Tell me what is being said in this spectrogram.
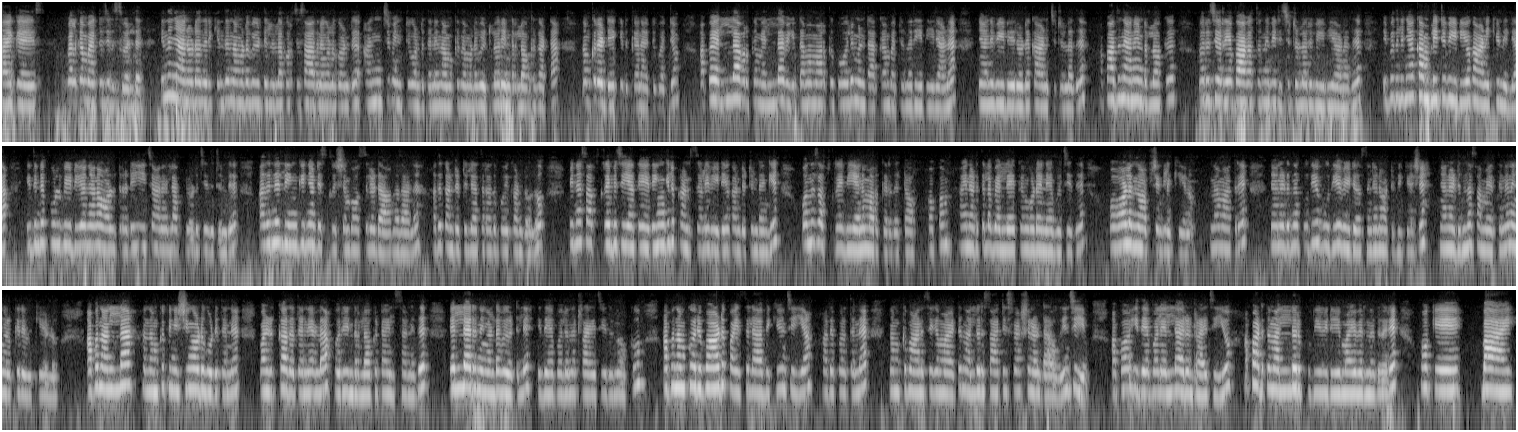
Hi guys welcome back to Jils world ഇന്ന് ഞാനിവിടെ വന്നിരിക്കുന്നത് നമ്മുടെ വീട്ടിലുള്ള കുറച്ച് സാധനങ്ങൾ കൊണ്ട് അഞ്ച് മിനിറ്റ് കൊണ്ട് തന്നെ നമുക്ക് നമ്മുടെ വീട്ടിൽ ഒരു ഇന്റർലോക്ക് കട്ട നമുക്ക് റെഡിയാക്കി എടുക്കാനായിട്ട് പറ്റും. അപ്പോൾ എല്ലാവർക്കും എല്ലാ വീട്ടമ്മമാർക്ക് പോലും ഉണ്ടാക്കാൻ പറ്റുന്ന രീതിയിലാണ് ഞാൻ വീഡിയോയിലൂടെ കാണിച്ചിട്ടുള്ളത്. അപ്പോൾ അത് ഞാൻ ഇന്റർലോക്ക് ഒരു ചെറിയ ഭാഗത്തുനിന്ന് വിരിച്ചിട്ടുള്ള ഒരു വീഡിയോ ആണത്. ഇപ്പോൾ ഇതിൽ ഞാൻ കംപ്ലീറ്റ് വീഡിയോ കാണിക്കുന്നില്ല. ഇതിന്റെ ഫുൾ വീഡിയോ ഞാൻ ഓൾറെഡി ഈ ചാനലിൽ അപ്ലോഡ് ചെയ്തിട്ടുണ്ട്. അതിന്റെ ലിങ്ക് ഞാൻ ഡിസ്ക്രിപ്ഷൻ ബോക്സിൽ ഇടാവുന്നതാണ്. അത് കണ്ടിട്ടില്ലാത്തവർ അത് പോയി കണ്ടോളൂ. പിന്നെ സബ്സ്ക്രൈബ് ചെയ്യാത്ത ഏതെങ്കിലും ഫ്രണ്ട്സുകൾ ഈ വീഡിയോ കണ്ടിട്ടുണ്ടെങ്കിൽ ഒന്ന് സബ്സ്ക്രൈബ് ചെയ്യാനും മറക്കരുത് കേട്ടോ ഒപ്പം അതിനടുത്തുള്ള ബെല്ലേക്കും കൂടെ എനേബിൾ ചെയ്ത് ഓൾ എന്ന ഓപ്ഷൻ ക്ലിക്ക് ചെയ്യണം. എന്നാൽ മാത്രമേ ഞാൻ ഇടുന്ന പുതിയ പുതിയ വീഡിയോസിന്റെ നോട്ടിഫിക്കേഷൻ ഞാൻ ഇടുന്ന സമയത്തിന് നിങ്ങൾക്ക് ലഭിക്കുകയുള്ളൂ. അപ്പോൾ നല്ല നമുക്ക് ഫിനിഷിങ്ങോട് കൂടി തന്നെ വഴുക്കാതെ തന്നെയുള്ള ഒരു ഇന്റർലോക്ക് ടൈൽസാണിത് എല്ലാവരും നിങ്ങളുടെ വീട്ടിൽ ഇതേപോലെ ഒന്ന് ട്രൈ ചെയ്ത് നോക്കൂ. അപ്പോൾ നമുക്ക് ഒരുപാട് പൈസ ലാഭിക്കുകയും ചെയ്യാം. അതേപോലെ തന്നെ നമുക്ക് മാനസികമായിട്ട് നല്ലൊരു സാറ്റിസ്ഫാക്ഷൻ ഉണ്ടാവുകയും ചെയ്യും. അപ്പോൾ ഇതേപോലെ എല്ലാവരും ട്രൈ ചെയ്യൂ. അപ്പോൾ അടുത്ത നല്ലൊരു പുതിയ വീഡിയോയുമായി വരുന്നത് വരെ. Okay bye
